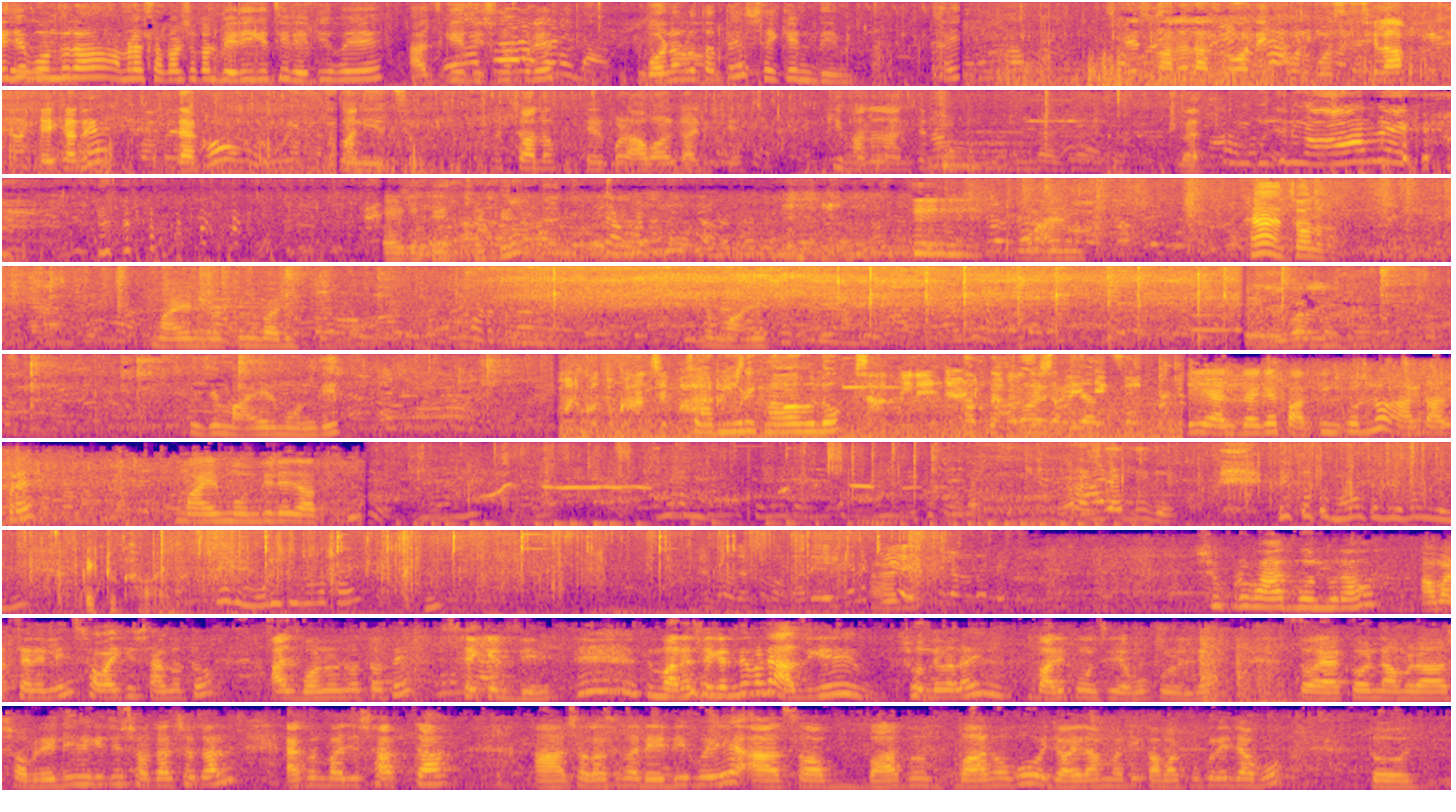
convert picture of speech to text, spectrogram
এই যে বন্ধুরা আমরা সকাল সকাল বেরিয়ে গেছি রেডি হয়ে আজকে বিষ্ণুপুরের বর্ণলতাতে সেকেন্ড দিন। বেশ ভালো লাগল অনেকক্ষণ বসেছিলাম এখানে। দেখো বানিয়েছি। চলো এরপর আবার গাড়িতে। কি ভালো লাগছে না? থেকে। হ্যাঁ চলো। মায়ের নতুন বাড়ি। মায়ের। এই যে মায়ের মন্দির। চপ মুড়ি খাওয়া হলো তারপরে আবার গাড়ি যাচ্ছে এক জায়গায় পার্কিং করল আর তারপরে মায়ের মন্দিরে যাচ্ছি। একটু খাওয়াই। সুপ্রভাত বন্ধুরা, আমার চ্যানেলে সবাইকে স্বাগত। আজ বর্ণনতাতে সেকেন্ড দিন। মানে সেকেন্ড দিন মানে আজকে সন্ধেবেলায় বাড়ি পৌঁছে যাব পুরুলিয়া। তো এখন আমরা সব রেডি হয়ে গেছি সকাল সকাল। এখন বাজে সাতটা। আর সকাল সকাল রেডি হয়ে, আর সব বার বার হব, ওই জয়রামবাটি কামারপুকুরে যাব। তো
